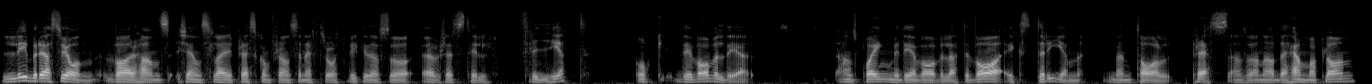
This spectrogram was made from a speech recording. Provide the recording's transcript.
Liberation var hans känsla i presskonferensen efteråt, vilket alltså översätts till frihet. Och det var väl det. Hans poäng med det var väl att det var extrem mental press. Alltså han hade hemmaplan.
